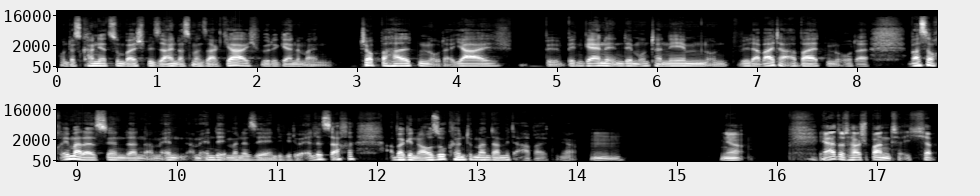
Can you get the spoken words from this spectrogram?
Und das kann ja zum Beispiel sein, dass man sagt, ja, ich würde gerne meinen Job behalten oder ja, ich bin gerne in dem Unternehmen und will da weiterarbeiten oder was auch immer. Das ist ja dann am Ende, am Ende immer eine sehr individuelle Sache. Aber genauso könnte man damit arbeiten, ja. Hm. Ja. Ja, total spannend. Ich habe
